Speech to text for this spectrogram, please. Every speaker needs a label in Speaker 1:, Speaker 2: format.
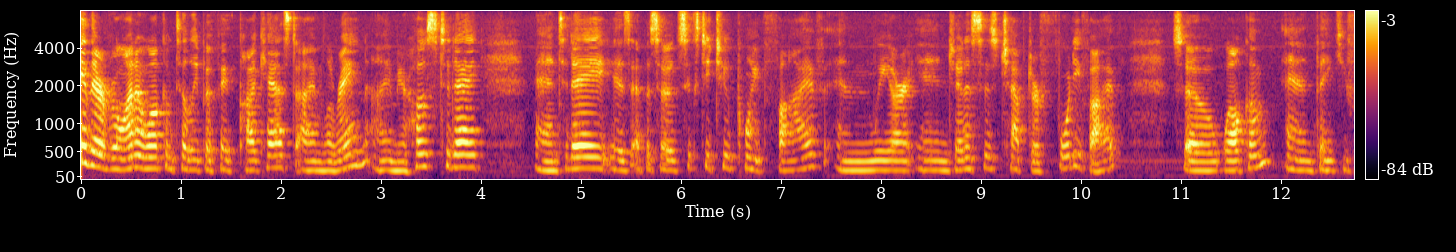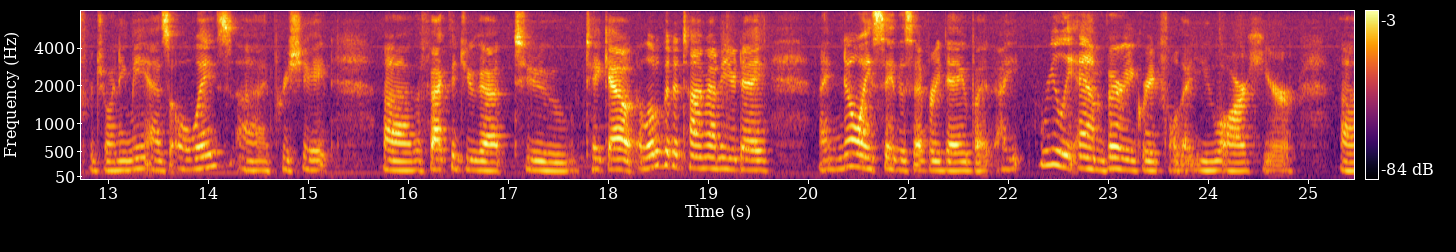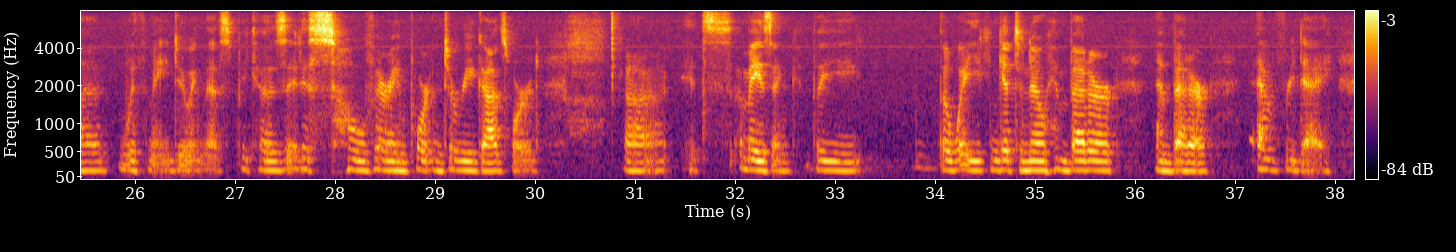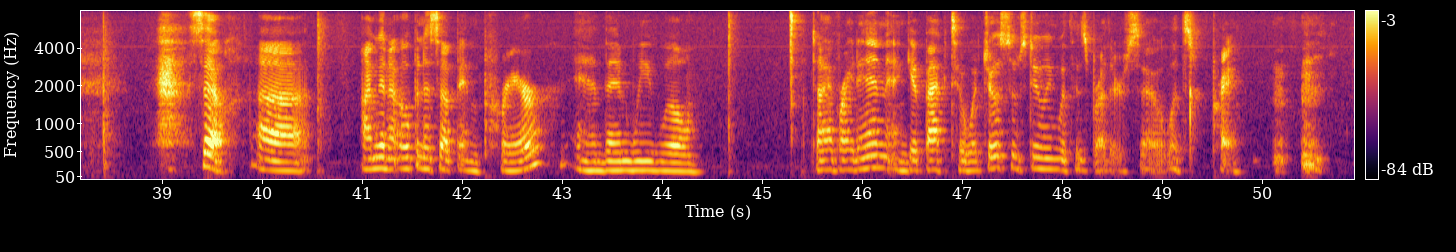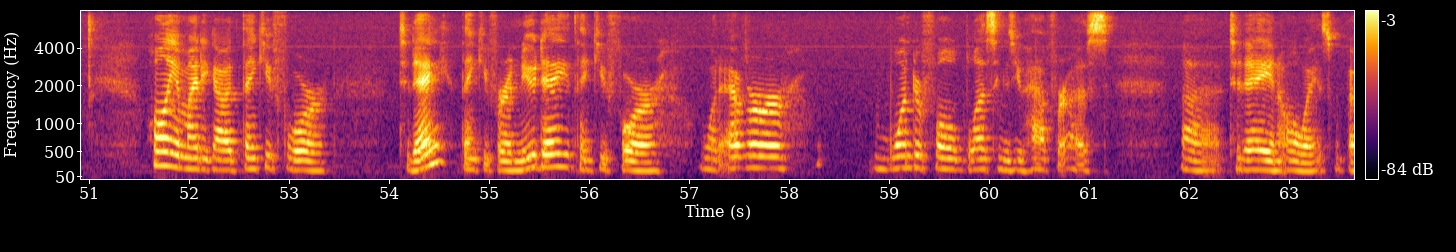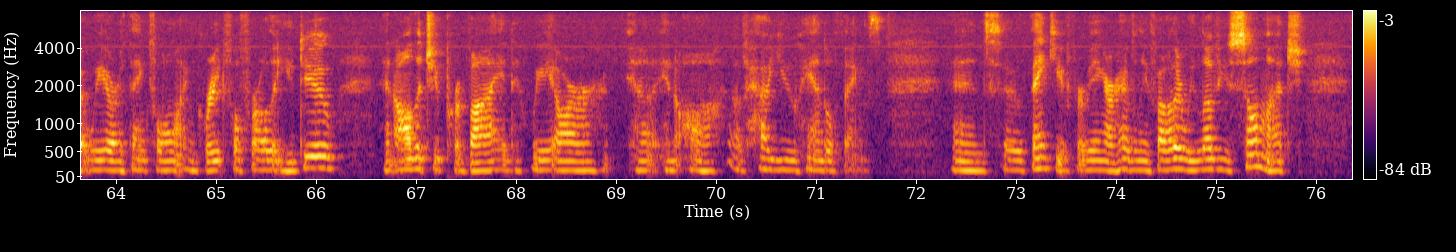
Speaker 1: Hey there, everyone, and welcome to Leap of Faith podcast. I'm Lorraine. I am your host today, and today is episode 62.5, and we are in Genesis chapter 45. So, welcome and thank you for joining me. As always, I appreciate uh, the fact that you got to take out a little bit of time out of your day. I know I say this every day, but I really am very grateful that you are here uh, with me doing this because it is so very important to read God's Word. Uh, it's amazing the the way you can get to know Him better and better every day. So uh, I'm going to open us up in prayer, and then we will dive right in and get back to what Joseph's doing with his brothers. So let's pray. Holy and mighty God, thank you for today. Thank you for a new day. Thank you for whatever wonderful blessings you have for us uh, today and always. But we are thankful and grateful for all that you do and all that you provide. We are uh, in awe of how you handle things. And so, thank you for being our Heavenly Father. We love you so much,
